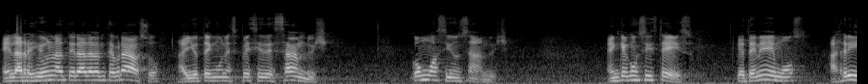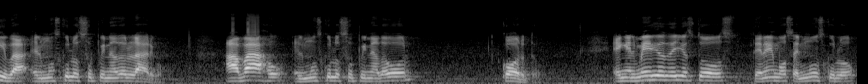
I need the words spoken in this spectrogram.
En la región lateral del antebrazo, ahí yo tengo una especie de sándwich. ¿Cómo así un sándwich? ¿En qué consiste eso? Que tenemos arriba el músculo supinador largo, abajo el músculo supinador corto. En el medio de ellos dos tenemos el músculo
